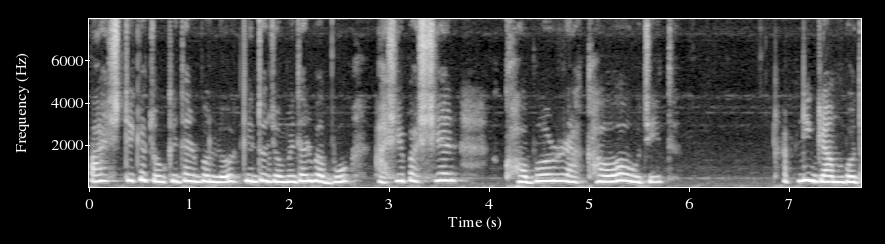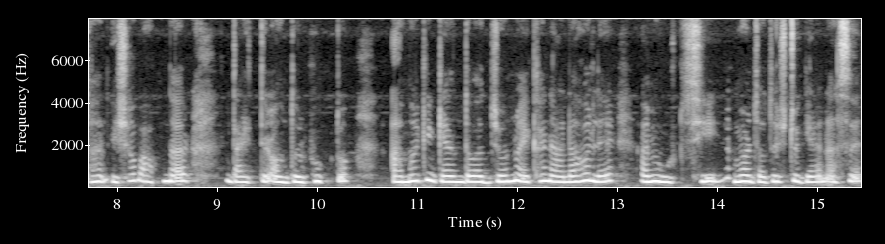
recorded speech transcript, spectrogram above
পাশ থেকে চৌকিদার বলল, কিন্তু জমিদার বাবু, আশেপাশের খবর রাখাও উচিত। আপনি গ্রাম প্রধান এসব আপনার দায়িত্বের অন্তর্ভুক্ত। আমাকে জ্ঞান দেওয়ার জন্য এখানে আনা হলে আমি উঠছি। আমার যথেষ্ট জ্ঞান আছে।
